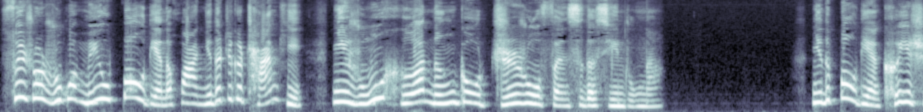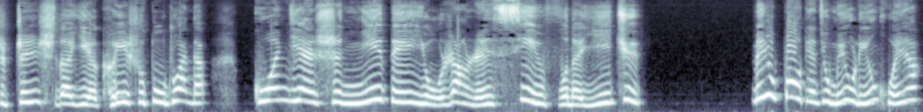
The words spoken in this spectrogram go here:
所以说，如果没有爆点的话，你的这个产品，你如何能够植入粉丝的心中呢？你的爆点可以是真实的，也可以是杜撰的。关键是你得有让人信服的依据，没有爆点就没有灵魂呀。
